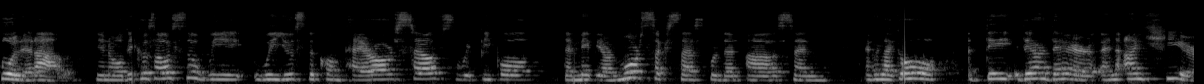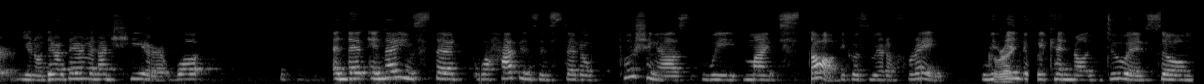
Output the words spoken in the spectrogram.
pull it out, you know, because also we we used to compare ourselves with people that maybe are more successful than us and and we're like, oh, they they are there and I'm here, you know, they're there and I'm here. What and then and then instead what happens instead of pushing us we might stop because we're afraid we Correct. think that we cannot do it so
